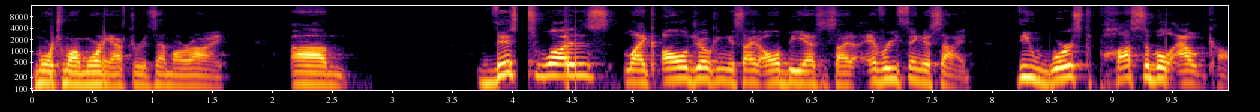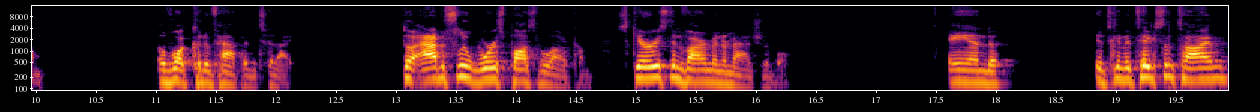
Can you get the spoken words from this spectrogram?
more tomorrow morning after his MRI. Um, this was like all joking aside, all BS aside, everything aside, the worst possible outcome of what could have happened tonight. The absolute worst possible outcome, scariest environment imaginable, and it's going to take some time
